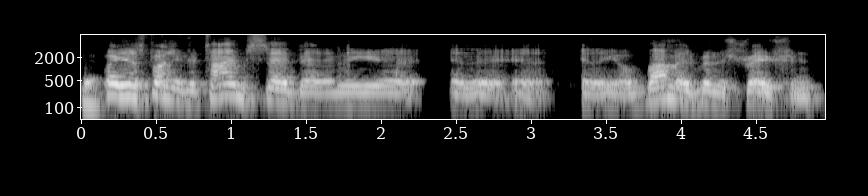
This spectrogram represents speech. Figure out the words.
But it's funny, the Times said that in the, uh, in the, uh, in the Obama administration,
